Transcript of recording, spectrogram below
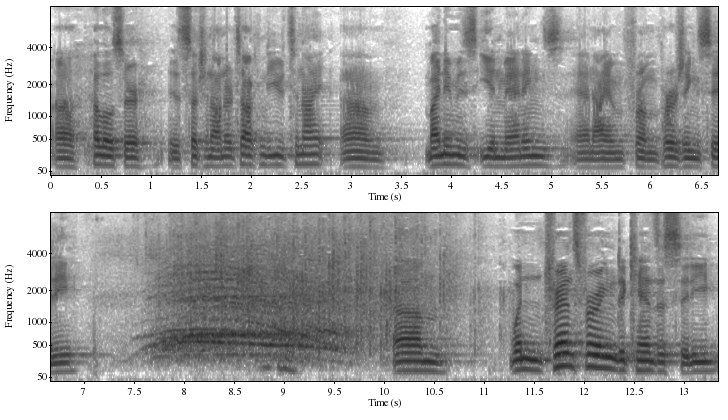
Uh, hello, sir. It's such an honor talking to you tonight. Um, my name is Ian Mannings, and I am from Pershing City. Um, when transferring to Kansas City,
